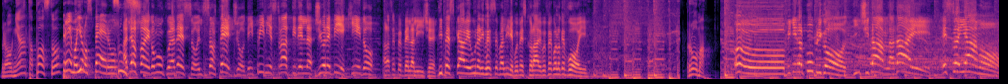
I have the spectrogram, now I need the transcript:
Brogna, t'à a posto? vedremo, io lo spero. Su. Andiamo a fare comunque adesso il sorteggio dei primi estratti del girone B e chiedo alla sempre bella Alice di pescare una di queste palline, puoi mescolare, puoi fare quello che vuoi. Roma. Oh, vi chiedo al pubblico di incitarla, dai! Estraiamo!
